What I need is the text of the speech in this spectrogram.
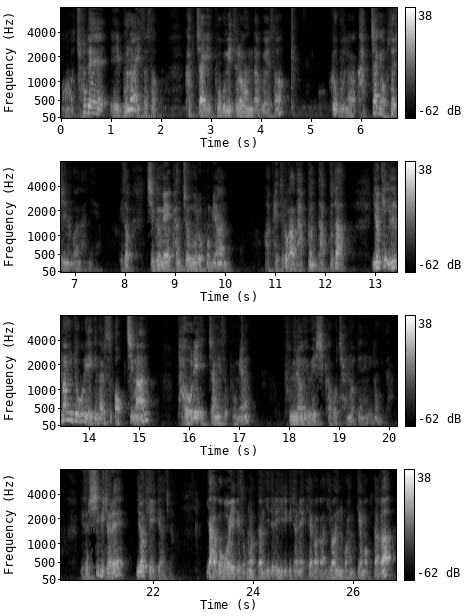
어, 초대 문화에 있어서 갑자기 복음이 들어간다고 해서 그 문화가 갑자기 없어지는 건 아니에요. 그래서 지금의 관점으로 보면 아, 베드로가 나쁜 나쁘다 이렇게 일방적으로 얘기는 할수 없지만 바울의 입장에서 보면 분명히 외식하고 잘못된 행동이다. 그래서 12절에 이렇게 얘기하죠. 야고보에게서 먹던 이들이 이르기 전에 게바가 이방인과 함께 먹다가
